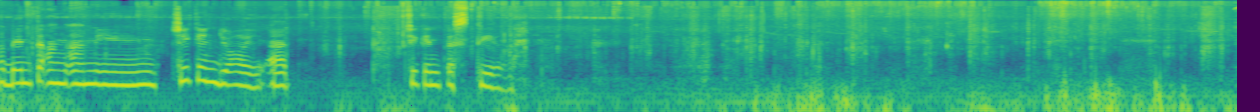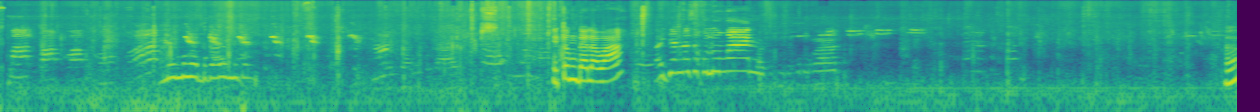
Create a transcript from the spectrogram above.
mabenta ang aming chicken joy at chicken pastil. Itong dalawa? Ay, dyan na sa kulungan. Ha?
